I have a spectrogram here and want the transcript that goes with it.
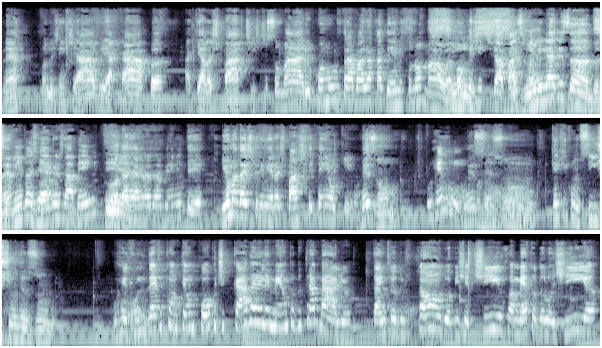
né? Quando a gente abre a capa, aquelas partes de sumário, como um trabalho acadêmico normal. é Sim, bom que a gente já vai se seguindo- familiarizando, né? Seguindo as regras da BNT. Toda a regra da BNT. E uma das primeiras partes que tem é o quê? O resumo. O O resumo. O resumo. O que, que consiste um resumo? O resumo deve conter um pouco de cada elemento do trabalho, da introdução, do objetivo, a metodologia.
